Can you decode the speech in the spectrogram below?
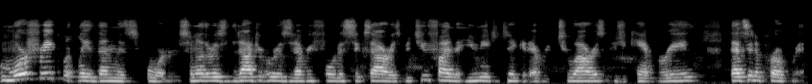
more frequently than this order, so in other words, the doctor orders it every four to six hours, but you find that you need to take it every two hours because you can't breathe, that's inappropriate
